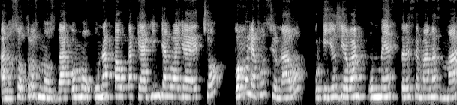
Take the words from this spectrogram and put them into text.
a nosotros nos da como una pauta que alguien ya lo haya hecho, cómo le ha funcionado, porque ellos llevan un mes, tres semanas más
